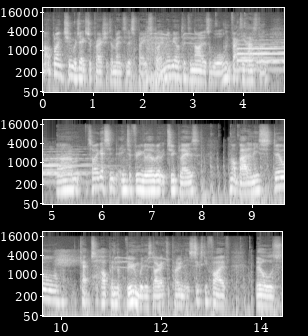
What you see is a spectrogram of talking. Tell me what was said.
Not applying too much extra pressure to Mentalist base, but he may be able to deny this wall. In fact, he has done. Um, so I guess in interfering a little bit with two players, not bad. And he's still kept up in the boom with his direct opponent. He's 65 bills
